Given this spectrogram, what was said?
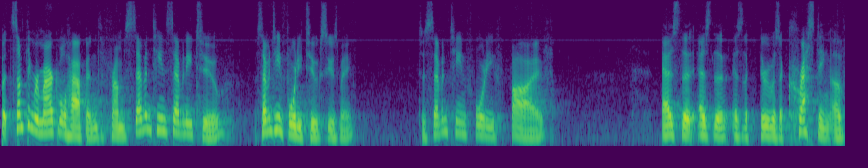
but something remarkable happened from 1772, 1742, excuse me, to 1745 as, the, as, the, as the, there was a cresting of,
